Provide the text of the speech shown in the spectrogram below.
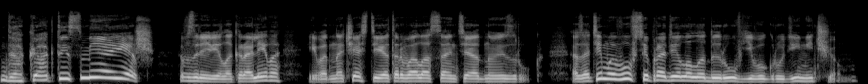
«Да как ты смеешь!» — взревела королева и в одночасье оторвала Санти одну из рук, а затем и вовсе проделала дыру в его груди мечом.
